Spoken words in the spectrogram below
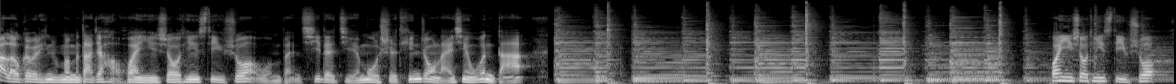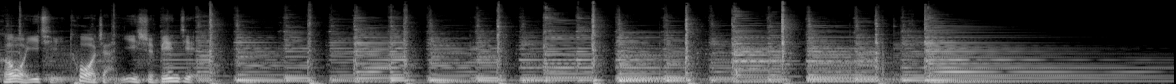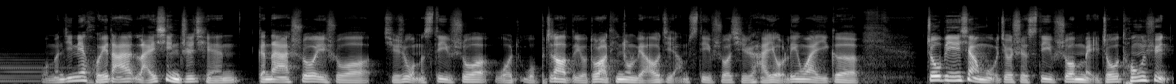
Hello，各位听众朋友们，大家好，欢迎收听 Steve 说。我们本期的节目是听众来信问答，欢迎收听 Steve 说，和我一起拓展意识边界。今天回答来信之前，跟大家说一说，其实我们 Steve 说，我我不知道有多少听众了解啊。我们 Steve 说，其实还有另外一个周边项目，就是 Steve 说每周通讯。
